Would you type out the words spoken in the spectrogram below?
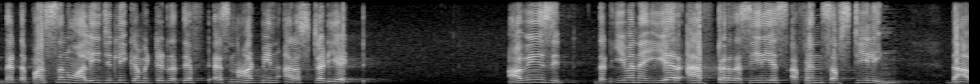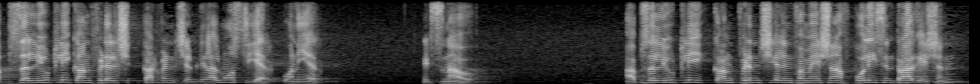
that the person who allegedly committed the theft has not been arrested yet? How is it that even a year after the serious offense of stealing, the absolutely confidential, confidential almost year, one year, it's now, absolutely confidential information of police interrogation,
